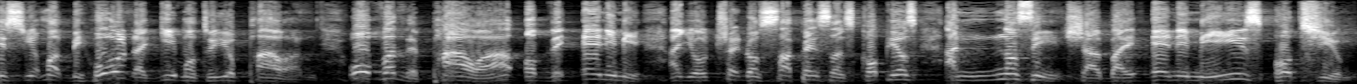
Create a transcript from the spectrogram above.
is in your mouth. Behold, I give unto you power over the power of the enemy. And you'll tread on serpents and scorpions, and nothing shall by enemies hurt you.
